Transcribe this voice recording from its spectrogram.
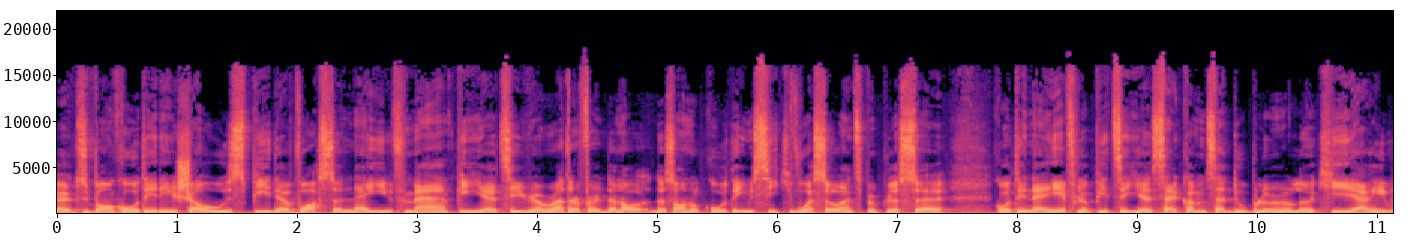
du bon côté des choses, puis de voir ça naïvement. Puis, tu sais, il y a Rutherford de, son autre côté aussi qui voit ça un petit peu plus côté naïf, là, puis, tu sais, comme sa doublure, là, qui arrive,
